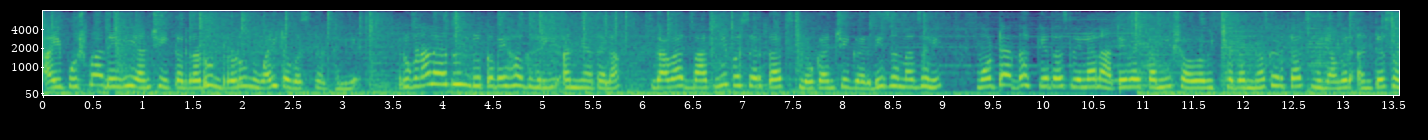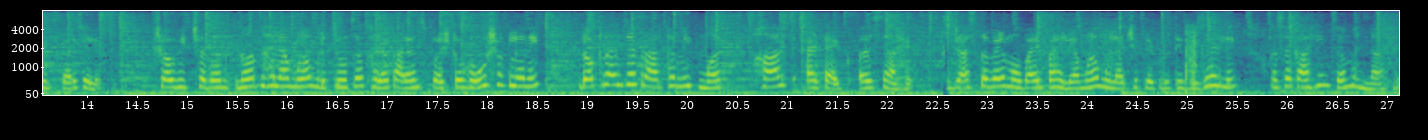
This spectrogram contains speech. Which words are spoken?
आई पुष्पा देवी यांची तर रडून रडून वाईट अवस्था झाली आहे. रुग्णालयातून मृतदेह घरी आणण्यात आला. गावात बातमी पसरताच लोकांची गर्दी जमा झाली. मोठ्या धक्केत असलेल्या नातेवाईकांनी शवविच्छेदन न करताच मुलावर अंत्यसंस्कार केले. शवविच्छेदन न झाल्यामुळं मृत्यूचं खरं कारण स्पष्ट होऊ शकलं नाही. डॉक्टरांचे प्राथमिक मत हार्ट अटॅक असं आहे. जास्त वेळ मोबाईल पाहिल्यामुळं मुलाची प्रकृती बिघडली असं काहींचं म्हणणं आहे.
